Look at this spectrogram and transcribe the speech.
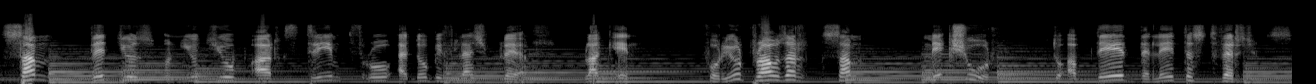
Some videos on YouTube are streamed through Adobe Flash Player plugin. For your browser, some make sure to update the latest versions.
